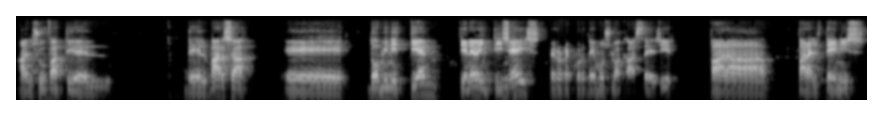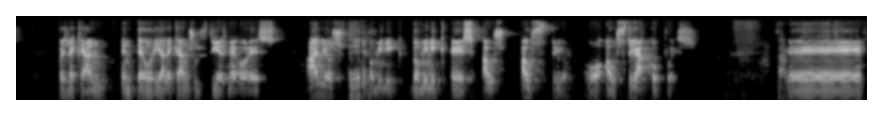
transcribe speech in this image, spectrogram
Ansu Fati del, del Barça. Eh, Dominic Thiem tiene 26, pero recordemos, lo acabaste de decir, para, para el tenis, pues le quedan, en teoría, le quedan sus 10 mejores años. Dominic, Dominic es austrio o austriaco, pues. Eh,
